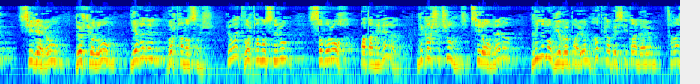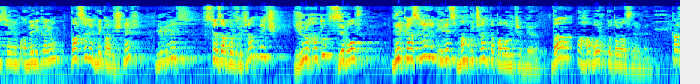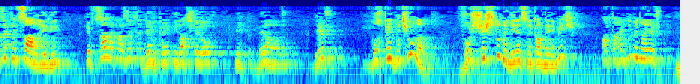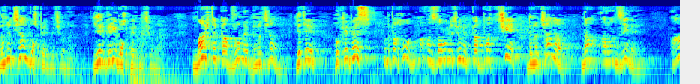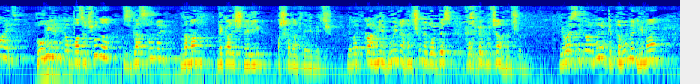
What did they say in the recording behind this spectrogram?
Սիրիայում, Դրթյոլում եղել են որփանոցներ։ Եվ այդ որփանոցներում սովորող պատանիները, նկարչություն սիրողները լինելով Եվրոպայում, հատկապես Իտալիայում, Ֆրանսիայում, Ամերիկայում, դարձել են նկարիչներ եւ իրենց ստեղծագործության մեջ յուրահատուկ ձևով ներկայացրել են իրենց մանկության տպավորությունները։ Դա ահավոր կոտորածներն են։ Կարծեք թե ծառ լինի, եւ ծառը կարծեք թե դեմքը իր աչքերով, իր բերանով եւ ողբերգությունը, որ շեշտում են իրենց նկարների մեջ, արտահայտում է նաեւ բնության ողբերգությունը, երկրի ողբերգությունը։ Մարդը կապվում է բնության։ Եթե հոգեպես մտահոգ անձնավորությունը կապված չի բնությանը, նա առանձին է։ Այդ հողի հետ կապվածությունը զգացվում է նման նկարիչների աշխատանքների մեջ։ Եվ այդ կարմիր գույնը հնչում է որպես ողբերգության հնչյուն։ Եվ այս նկարները գտնվում են հիմա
